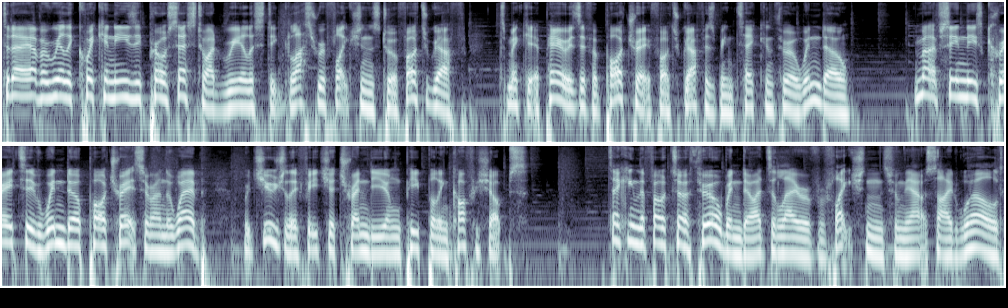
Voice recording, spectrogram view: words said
Today I have a really quick and easy process to add realistic glass reflections to a photograph to make it appear as if a portrait photograph has been taken through a window. You might have seen these creative window portraits around the web, which usually feature trendy young people in coffee shops. Taking the photo through a window adds a layer of reflections from the outside world,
